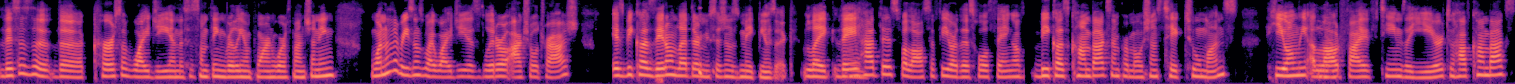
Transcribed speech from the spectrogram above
this is the the curse of YG, and this is something really important worth mentioning one of the reasons why YG is literal actual trash is because they don't let their musicians make music. Like they mm. had this philosophy or this whole thing of because comebacks and promotions take two months, he only allowed yeah. five teams a year to have comebacks.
